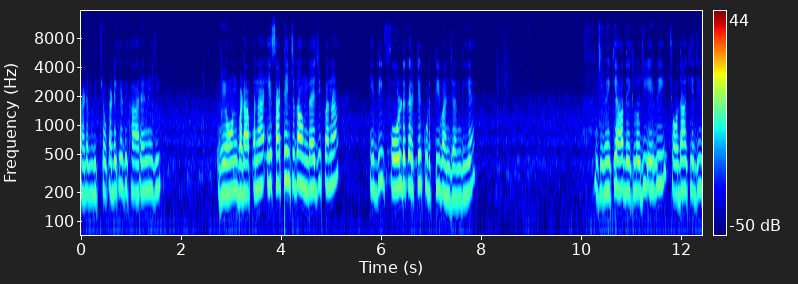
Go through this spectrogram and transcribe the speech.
ਮੈਡਮ ਵਿੱਚੋਂ ਕੱਢ ਕੇ ਦਿਖਾ ਰਹੇ ਨੇ ਜੀ। ਰਿਓਨ ਬੜਾ ਪਨਾ, ਇਹ 60 ਇੰਚ ਦਾ ਹੁੰਦਾ ਹੈ ਜੀ ਪਨਾ। ਇਹਦੀ ਫੋਲਡ ਕਰਕੇ ਕੁੜਤੀ ਬਣ ਜਾਂਦੀ ਹੈ। ਜਿਵੇਂ ਕਿ ਆਹ ਦੇਖ ਲਓ ਜੀ, ਇਹ ਵੀ 14 ਕੇਜੀ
